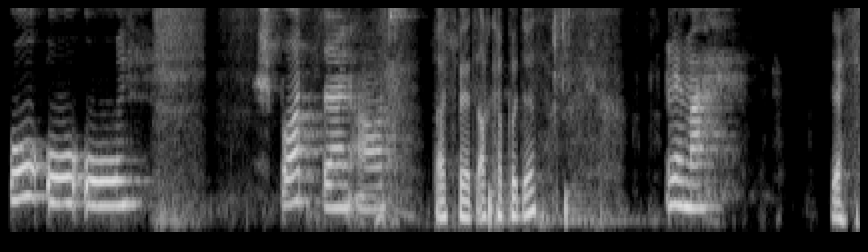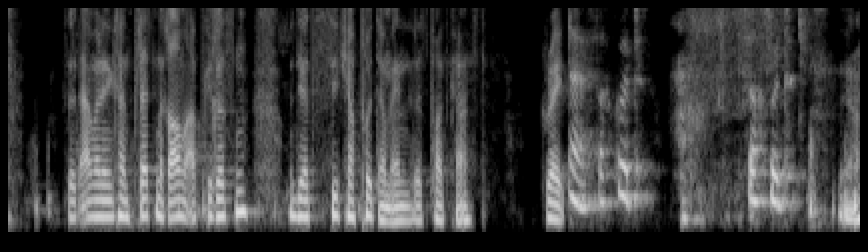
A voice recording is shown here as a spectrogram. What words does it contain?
Oh, oh, oh. Sport-Burnout. Weißt du, wer jetzt auch kaputt ist? Wilma. Yes. Sie hat einmal den kompletten Raum abgerissen und jetzt ist sie kaputt am Ende des Podcasts. Great. Ja, ist doch gut. Ist auch gut. Ja.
